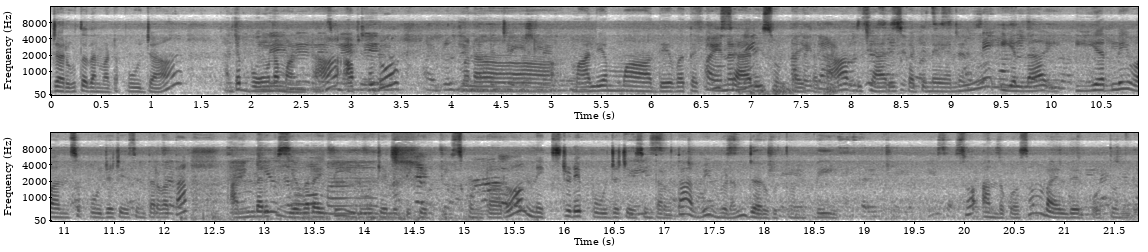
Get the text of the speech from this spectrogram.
జరుగుతుంది అనమాట పూజ. అంటే బోనం అంట అప్పుడు మన మాల్యమ్మ దేవతకి శారీస్ ఉంటాయి కదా అవి శారీస్ కట్టినవన్నీ ఇలా ఇయర్లీ వన్స్ పూజ చేసిన తర్వాత అందరికి ఎవరైతే ఈ రోజు వెళ్ళి టికెట్ తీసుకుంటారో నెక్స్ట్ డే పూజ చేసిన తర్వాత అవి ఇవ్వడం జరుగుతుంది. సో అందుకోసం బయలుదేరిపోతుంది.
